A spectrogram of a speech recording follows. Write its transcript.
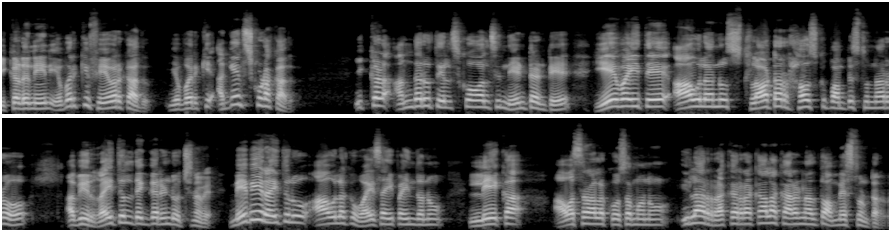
ఇక్కడ నేను ఎవరికి ఫేవర్ కాదు ఎవరికి అగేన్స్ట్ కూడా కాదు. ఇక్కడ అందరూ తెలుసుకోవాల్సింది ఏంటంటే ఏవైతే ఆవులను స్లాటర్ హౌస్కు పంపిస్తున్నారో అవి రైతుల దగ్గర నుండి వచ్చినవే. మేబీ రైతులు ఆవులకు వయసు అయిపోయిందనో లేక అవసరాల కోసమనో ఇలా రకరకాల కారణాలతో అమ్మేస్తుంటారు.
